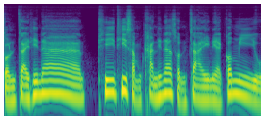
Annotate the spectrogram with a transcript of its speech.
สนใจที่น่าที่ที่สำคัญที่น่าสนใจเนี่ยก็มีอยู่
